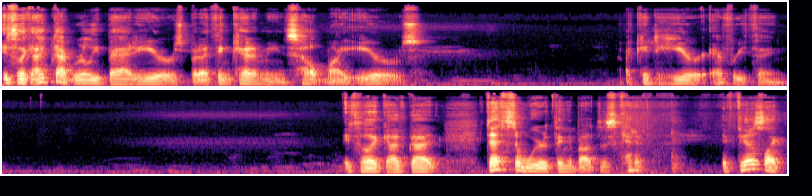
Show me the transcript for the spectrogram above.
It's like I've got really bad ears, but I think ketamine's helped my ears. I can hear everything. It's like I've got. That's the weird thing about this. Of, it feels like.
